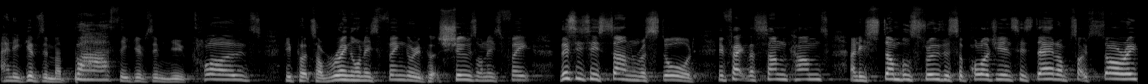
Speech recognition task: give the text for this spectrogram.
And he gives him a bath. He gives him new clothes. He puts a ring on his finger. He puts shoes on his feet. This is his son restored. In fact, the son comes and he stumbles through this apology and says, Dad, I'm so sorry.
